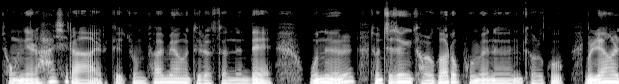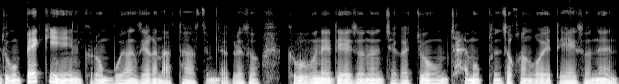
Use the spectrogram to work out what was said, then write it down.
정리를 하시라 이렇게 좀 설명을 드렸었는데 오늘 전체적인 결과로 보면은 결국 물량을 조금 뺏긴 그런 모양새가 나타났습니다. 그래서 그 부분에 대해서는 제가 좀 잘못 분석한 거에 대해서는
